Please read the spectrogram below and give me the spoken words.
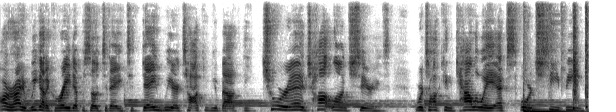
All right, we got a great episode today. Today we are talking about the Tour Edge Hot Launch Series. We're talking Callaway X Forge CB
